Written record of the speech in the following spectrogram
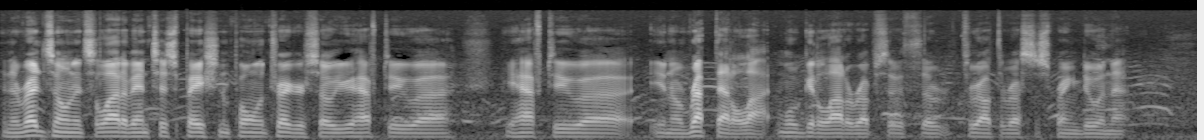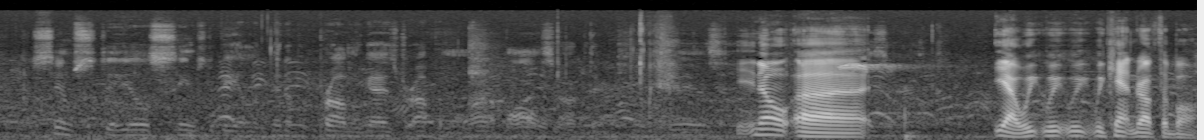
in the red zone, it's a lot of anticipation and pulling the trigger. So you have to, uh, you have to, uh, you know, rep that a lot. And we'll get a lot of reps the, throughout the rest of spring doing that. Sim still seems to be a bit of a problem. Guys dropping a lot of balls out there. You know. Uh, yeah, we, we, we can't drop the ball.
